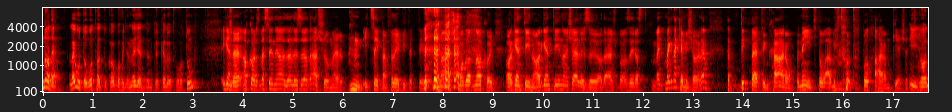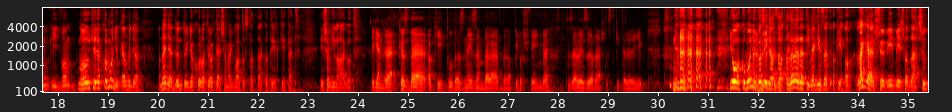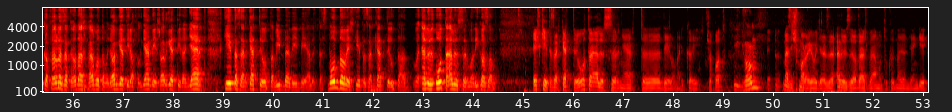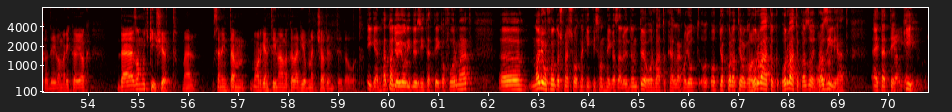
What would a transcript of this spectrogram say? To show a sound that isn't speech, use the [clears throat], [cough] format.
Na de, legutóbb ott hagytuk abba, hogy a negyed döntők előtt voltunk. Igen, de akarsz beszélni az előző adásról, mert [clears throat] itt szépen felépítettél más [laughs] magadnak, hogy Argentina, Argentina, és előző adásban azért azt, meg, meg nekem is, nem? Hát tippeltünk három, négy továbbítót, abból három kiesett. Így van, így van. Na úgyhogy akkor mondjuk el, hogy a, a negyed döntők gyakorlatilag teljesen megváltoztatták a térképet és a világot. Igen, de közben aki tud, az nézzen bele ebbe a piros fénybe. Az előző adást ezt kitöröljük. [laughs] Jó, akkor mondjuk azt, hogy a, Emlékezetek. az eredeti megész, aki a legelső VB-s adásunk, a felvezető adásban elmondtam, hogy Argentina fog nyerni, és Argentina nyert 2002 óta minden VB előtt. Ezt mondom, és 2002 után, elő, óta először van igazam. És 2002 óta először nyert dél-amerikai csapat. Így van. Ez is mara jó, hogy az előző adásban elmondtuk, hogy nagyon gyengék a dél-amerikaiak. De ez amúgy ki is jött, mert szerintem Argentinának a legjobb meccse a döntőben volt. Igen, hát nagyon jól időzítették a formát. Ö, nagyon fontos meccs volt nekik viszont még az elődöntő a horvátok ellen, hogy ott, ott, gyakorlatilag a Horvát. horvátok, horvátok azzal, hogy Brazíliát ejtették Ja, ki, igen,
